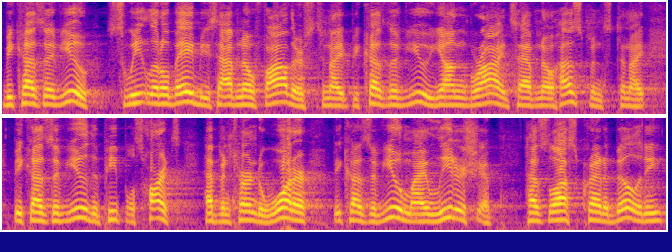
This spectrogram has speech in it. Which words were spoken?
Because of you, sweet little babies have no fathers tonight. Because of you, young brides have no husbands tonight. Because of you, the people's hearts have been turned to water. Because of you, my leadership has lost credibility.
